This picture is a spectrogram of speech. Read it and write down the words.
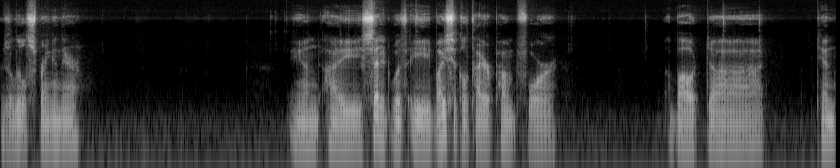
There's a little spring in there. And I set it with a bicycle tire pump for about uh, 10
